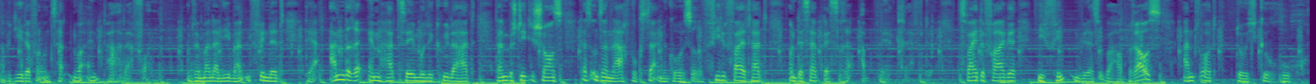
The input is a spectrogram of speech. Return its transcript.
aber jeder von uns hat nur ein paar davon. Und wenn man dann jemanden findet, der andere MHC-Moleküle hat, dann besteht die Chance, dass unser Nachwuchs da eine größere Vielfalt hat und deshalb bessere Abwehrkräfte. Zweite Frage, wie finden wir das überhaupt raus? Antwort durch Geruch.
